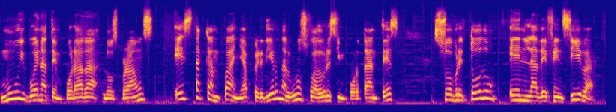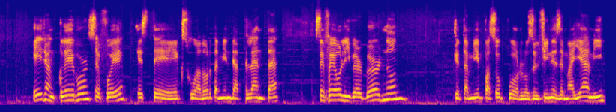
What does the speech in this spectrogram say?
muy buena temporada los Browns esta campaña perdieron algunos jugadores importantes, sobre todo en la defensiva. Adrian Claiborne se fue, este exjugador también de Atlanta. Se fue Oliver Vernon, que también pasó por los Delfines de Miami.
